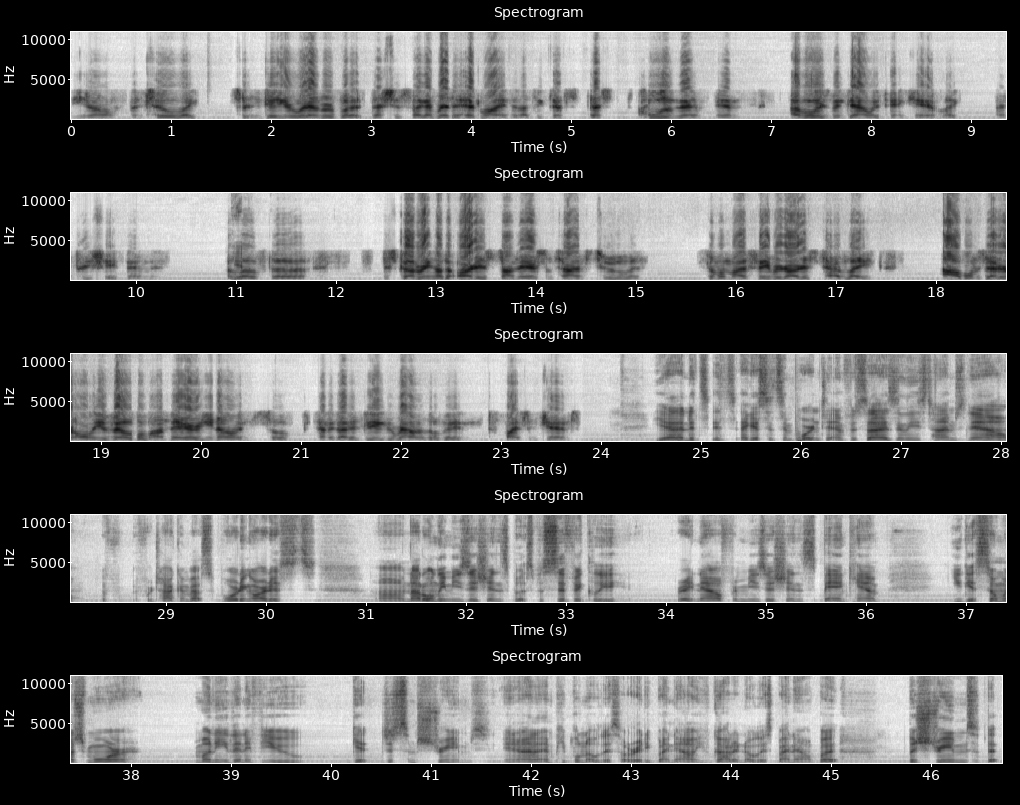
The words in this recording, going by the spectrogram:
you know, until like certain date or whatever. But that's just like I read the headlines and I think that's that's cool of them. And I've always been down with Bandcamp. Like I appreciate them and I Yeah. love the discovering other artists on there sometimes too. And some of my favorite artists have like albums that are only available on there. You know, and so kind of got to dig around a little bit and find some gems. Yeah, and it's it's I guess it's important to emphasize in these times now, if, if we're talking about supporting artists, uh, not only musicians but specifically right now for musicians, Bandcamp, you get so much more money than if you get just some streams. You know, and, and people know this already by now. You've got to know this by now, but but streams uh,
